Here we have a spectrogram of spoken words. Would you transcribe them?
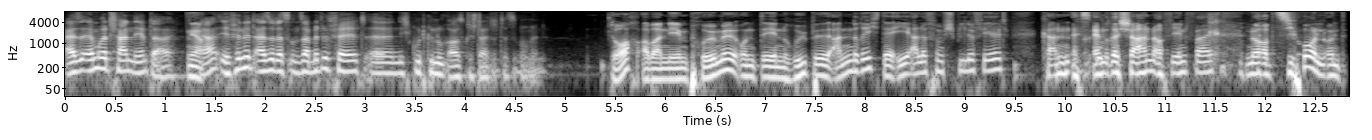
Also Emre Can nehmt da. Ja. Ihr findet also, dass unser Mittelfeld äh, nicht gut genug ausgestattet ist im Moment. Doch, aber neben Prömel und den Rüpel Andrich, der eh alle fünf Spiele fehlt, kann es Emre Can auf jeden Fall eine Option. Und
